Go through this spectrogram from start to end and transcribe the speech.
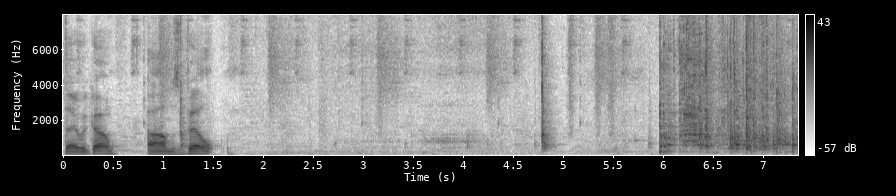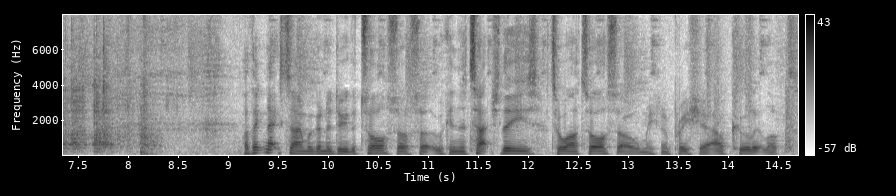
there we go arms built I think next time we're going to do the torso so that we can attach these to our torso and we can appreciate how cool it looked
